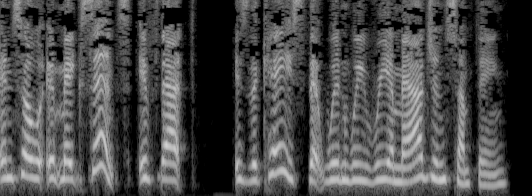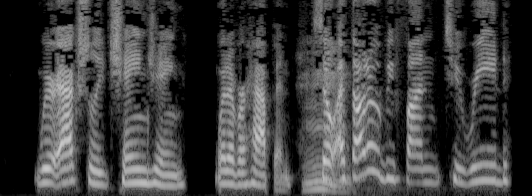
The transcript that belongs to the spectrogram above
and so it makes sense if that is the case that when we reimagine something, we're actually changing whatever happened. Mm. So I thought it would be fun to read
